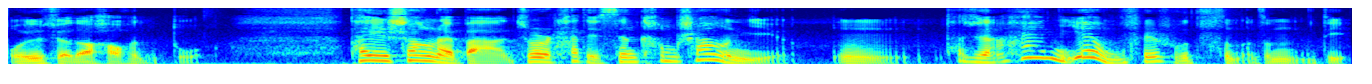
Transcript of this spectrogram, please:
我就觉得好很多。他一上来吧，就是他得先看不上你，嗯，他觉得哎你也无非如此嘛，怎么怎么地。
